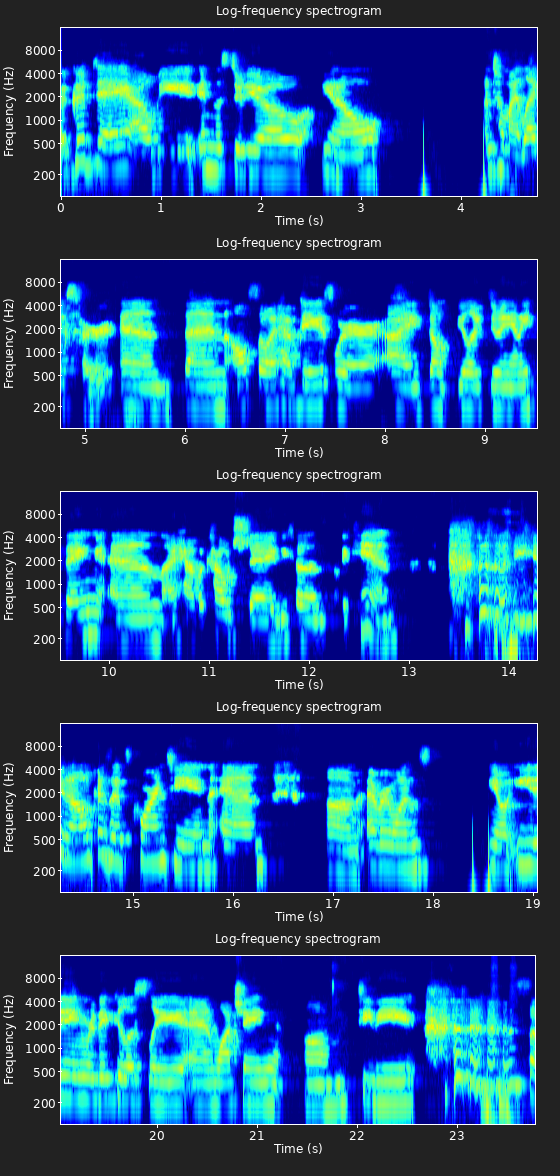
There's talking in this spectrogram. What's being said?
a good day, I'll be in the studio, you know, until my legs hurt. And then also I have days where I don't feel like doing anything and I have a couch day because I can, you know, because it's quarantine and um, everyone's, you know, eating ridiculously and watching um, TV. so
